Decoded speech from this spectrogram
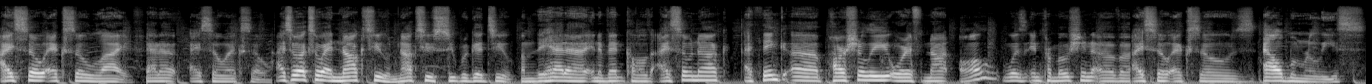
ISOXO live. Shout out ISOXO. ISOXO at Knock2. Knock 2 super good too. Um, they had a, an event called ISOKNOCK. I think uh, partially, or if not all, was in promotion of uh, ISOXO's album release,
